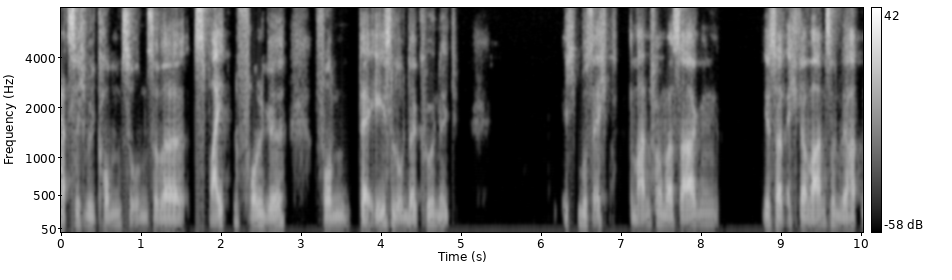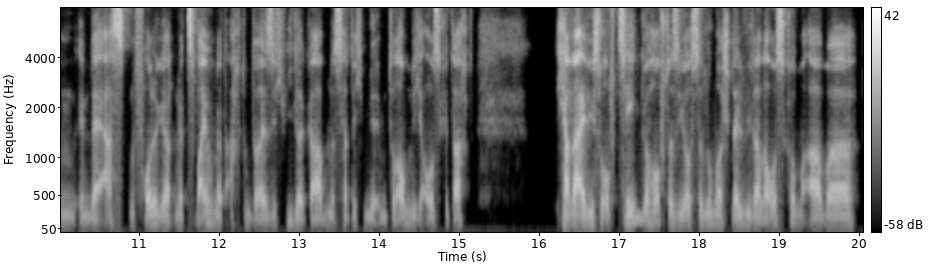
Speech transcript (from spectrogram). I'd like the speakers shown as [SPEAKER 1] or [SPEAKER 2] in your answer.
[SPEAKER 1] Herzlich willkommen zu unserer zweiten Folge von Der Esel und der König. Ich muss echt am Anfang mal sagen, ihr seid echter Wahnsinn. Wir hatten in der ersten Folge hatten wir 238 Wiedergaben. Das hatte ich mir im Traum nicht ausgedacht. Ich hatte eigentlich so auf 10 gehofft, dass ich aus der Nummer schnell wieder rauskomme, aber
